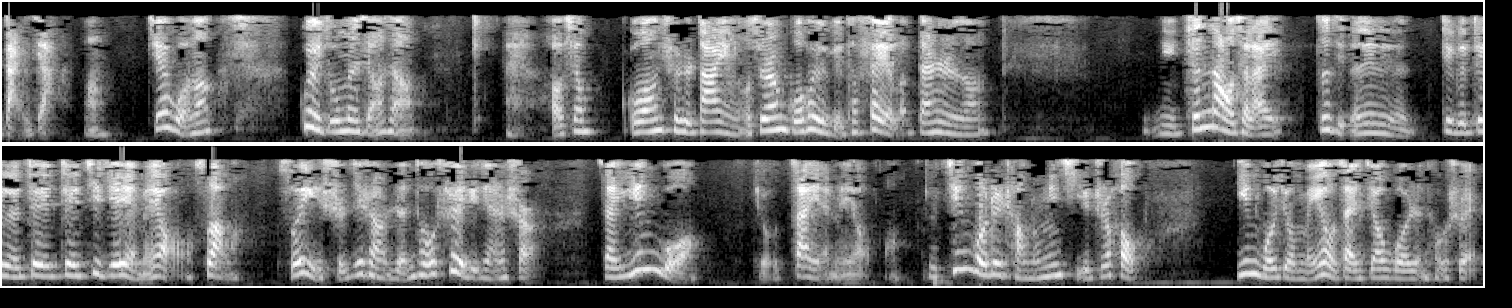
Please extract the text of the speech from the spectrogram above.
打一架啊。结果呢，贵族们想想，哎，好像。国王确实答应了，虽然国会给他废了，但是呢，你真闹起来，自己的那个这个这个这这季节也没有，算了。所以实际上人头税这件事儿，在英国就再也没有了。就经过这场农民起义之后，英国就没有再交过人头税。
